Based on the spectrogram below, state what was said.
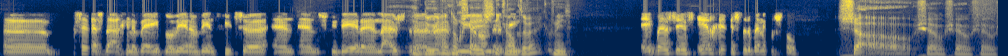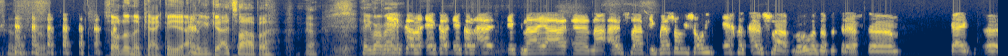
Eh, zes dagen in de week door weer en wind fietsen en, en studeren en luisteren. En doe je het nog steeds, die krantenwijk, of niet? Ik ben sinds eergisteren ben ik gestopt. Zo, zo, zo, zo, zo. zo. Zo, dan heb jij, kun je eindelijk een keer uitslapen. Ik kan, ik kan, ik kan ik, nou ja, eh, na uitslapen. Ik ben sowieso niet echt een uitslaper hoor, wat dat betreft. Ehm, kijk, eh,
